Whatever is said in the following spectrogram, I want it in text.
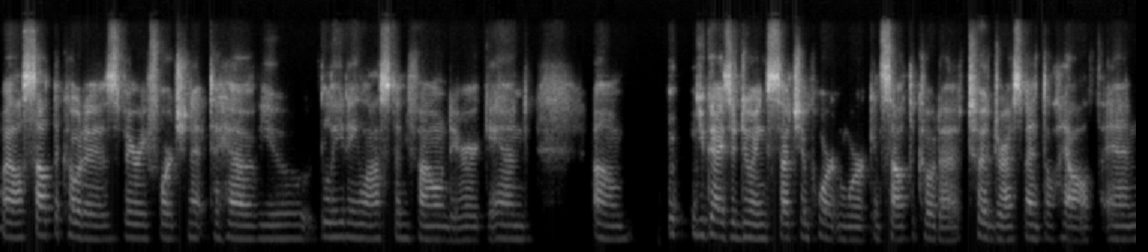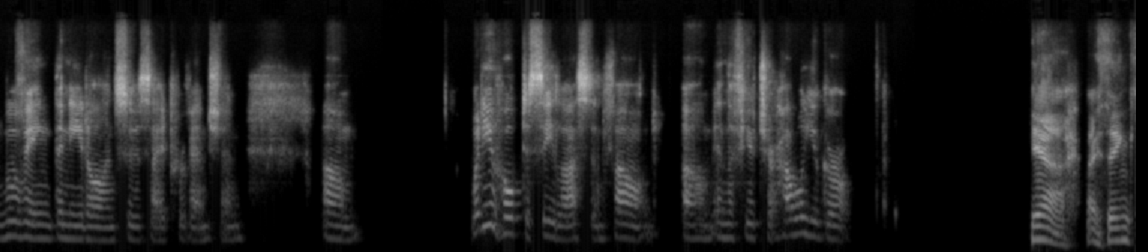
Well, South Dakota is very fortunate to have you leading Lost and Found, Erik. And um, you guys are doing such important work in South Dakota to address mental health and moving the needle in suicide prevention. Um, what do you hope to see lost and found um, in the future? How will you grow? Yeah, I think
